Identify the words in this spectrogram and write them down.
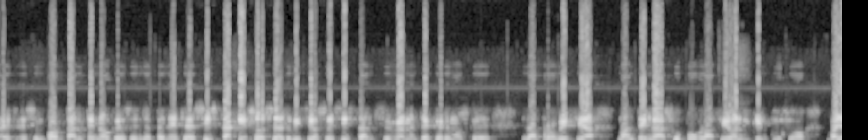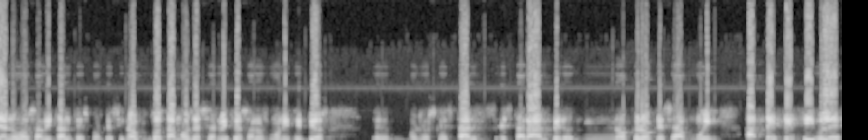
es, importante ¿no? que esa independencia exista, que esos servicios existan si realmente queremos que la provincia mantenga a su población y que incluso vayan nuevos habitantes, porque si no dotamos de servicios a los municipios, eh, pues los que están estarán, pero no creo que sea muy apetecible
